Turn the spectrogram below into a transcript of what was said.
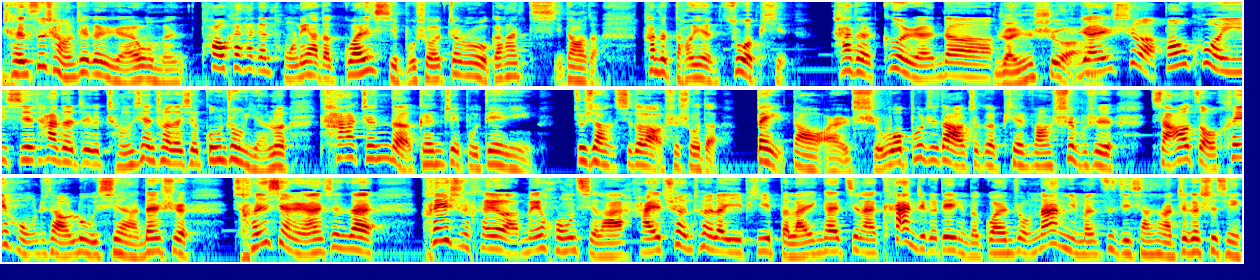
陈思诚这个人，我们抛开他跟佟丽娅的关系不说，正如我刚才提到的，他的导演作品，他的个人的人设啊人设，包括一些他的这个呈现出来的一些公众言论，他真的跟这部电影，就像西多老师说的。背道而驰，我不知道这个片方是不是想要走黑红这条路线啊？但是很显然，现在黑是黑了，没红起来，还劝退了一批本来应该进来看这个电影的观众。那你们自己想想，这个事情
